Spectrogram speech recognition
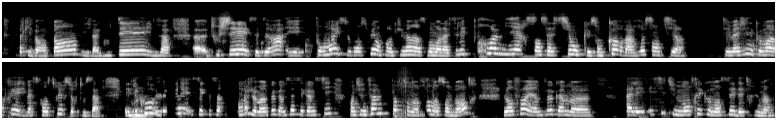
C'est-à-dire qu'il va entendre, il va goûter, il va euh, toucher, etc. Et pour moi, il se construit en tant qu'humain à ce moment-là. C'est les premières sensations que son corps va ressentir T'imagines comment après il va se construire sur tout ça. Et du coup, le fait, c'est moi je le vois un peu comme ça, c'est comme si quand une femme porte son enfant dans son ventre, l'enfant est un peu comme euh, Allez, et si tu me montrais comment c'est d'être humain?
